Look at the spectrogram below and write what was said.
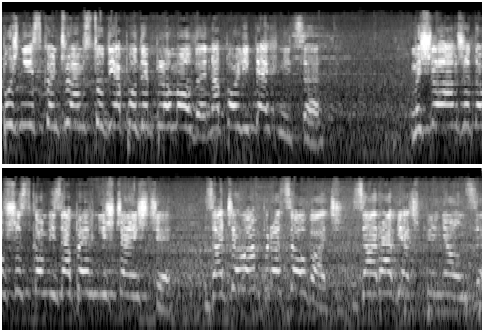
Później skończyłam studia podyplomowe na Politechnice. Myślałam, że to wszystko mi zapewni szczęście. Zaczęłam pracować, zarabiać pieniądze.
